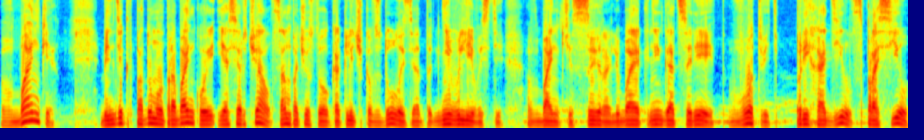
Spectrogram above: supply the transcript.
В баньке? Бенедикт подумал про баньку и осерчал. Сам почувствовал, как личико вздулось от гневливости. В баньке сыра любая книга отсыреет. Вот ведь приходил, спросил,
